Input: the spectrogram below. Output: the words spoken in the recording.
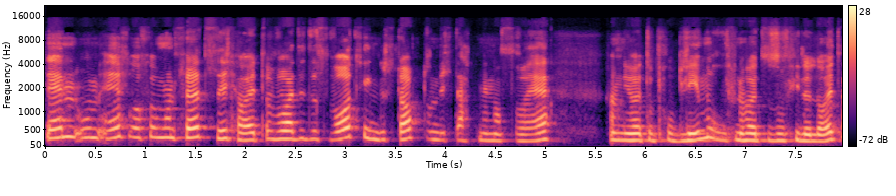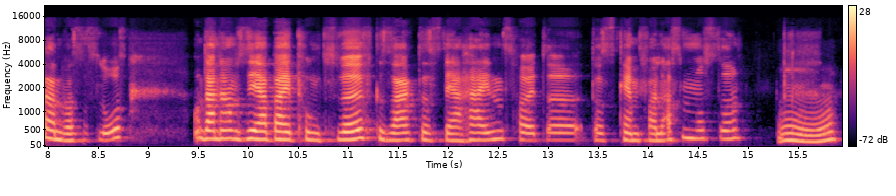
denn um 11.45 Uhr heute wurde das Voting gestoppt und ich dachte mir noch so, hä, haben die heute Probleme, rufen heute so viele Leute an, was ist los? Und dann haben sie ja bei Punkt 12 gesagt, dass der Heinz heute das Camp verlassen musste. Mhm.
